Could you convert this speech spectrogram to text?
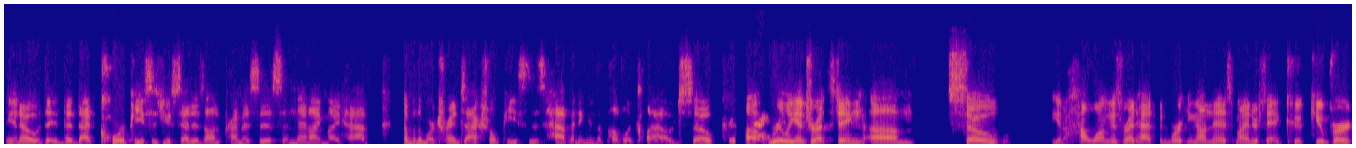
you know, th- th- that core piece, as you said, is on premises, and then I might have some of the more transactional pieces happening in the public cloud. So, uh, really interesting. Um, so, you know, how long has Red Hat been working on this? My understanding, KubeVirt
